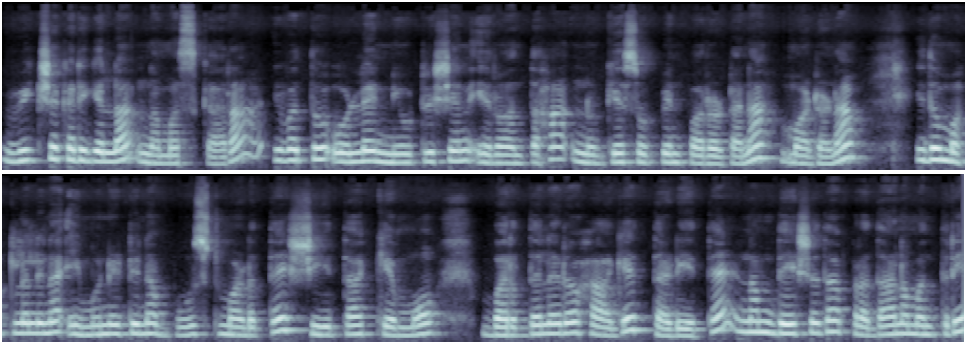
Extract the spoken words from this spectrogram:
ವೀಕ್ಷಕರಿಗೆಲ್ಲ ನಮಸ್ಕಾರ. ಇವತ್ತು ಒಳ್ಳೆ ನ್ಯೂಟ್ರಿಷನ್ ಇರುವಂತಹ ನುಗ್ಗೆ ಸೊಪ್ಪಿನ ಪರೋಟನ ಮಾಡೋಣ. ಇದು ಮಕ್ಕಳಲ್ಲಿನ ಇಮ್ಯುನಿಟಿನ ಬೂಸ್ಟ್ ಮಾಡುತ್ತೆ. ಶೀತ, ಕೆಮ್ಮು ಬರ್ದಲಿರೋ ಹಾಗೆ ತಡೆಯುತ್ತೆ. ನಮ್ಮ ದೇಶದ ಪ್ರಧಾನಮಂತ್ರಿ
